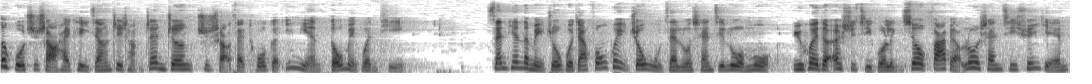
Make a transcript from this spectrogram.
俄国至少还可以将这场战争至少再拖个一年都没问题。三天的美洲国家峰会周五在洛杉矶落幕，与会的二十几国领袖发表洛杉矶宣言。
